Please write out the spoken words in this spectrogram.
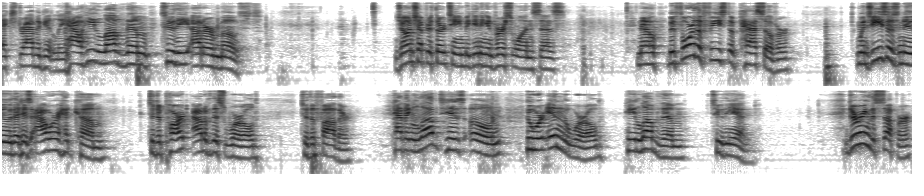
extravagantly, how he loved them to the uttermost. John chapter 13, beginning in verse 1, says Now, before the feast of Passover, when Jesus knew that his hour had come to depart out of this world to the Father, having loved his own who were in the world, he loved them to the end. During the supper,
